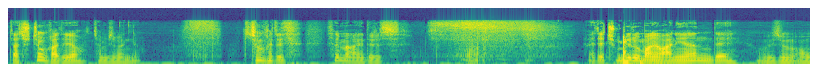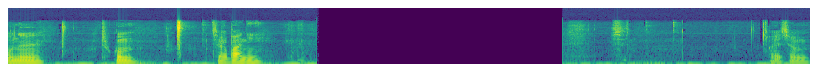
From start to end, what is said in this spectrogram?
자 추천 과제요? 잠시만요. 추천 과제 설명 안 해드렸어. 아, 이제 준비를 많이 많이 하는데 어, 요즘 어, 오늘 조금 제가 많이 어, 좀,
